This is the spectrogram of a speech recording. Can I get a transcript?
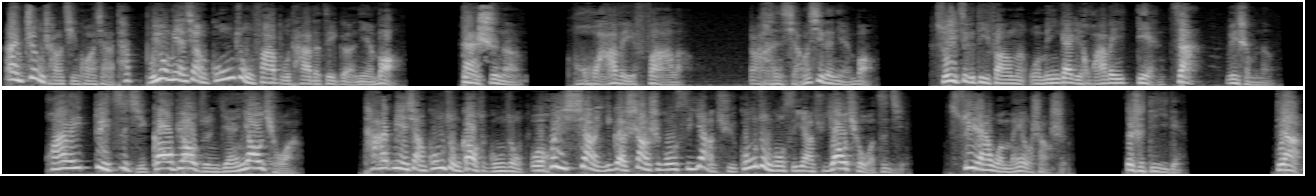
按正常情况下，它不用面向公众发布它的这个年报，但是呢，华为发了啊很详细的年报，所以这个地方呢，我们应该给华为点赞。为什么呢？华为对自己高标准、严要求啊。他面向公众告诉公众，我会像一个上市公司一样去公众公司一样去要求我自己，虽然我没有上市，这是第一点。第二，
